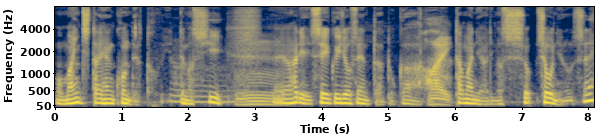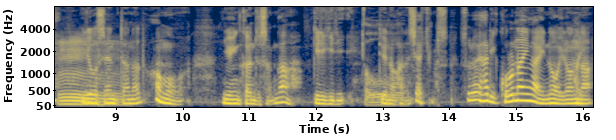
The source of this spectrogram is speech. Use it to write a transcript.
もう毎日大変混んでると言ってますしやはり生育医療センターとか、はい、たまにあります小児のですね医療センターなどはもう入院患者さんがギリギリっていうような話は聞きます。それはやはりコロナ以外のいろんな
